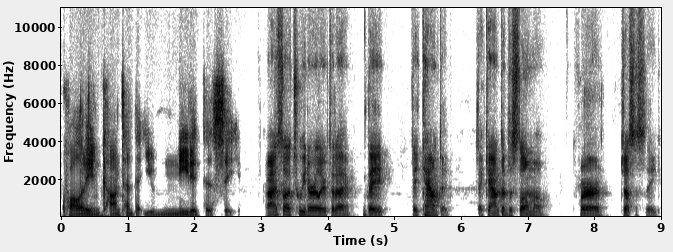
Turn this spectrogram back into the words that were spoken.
quality and content that you needed to see. I saw a tweet earlier today. They they counted. They counted the slow mo for Justice League.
